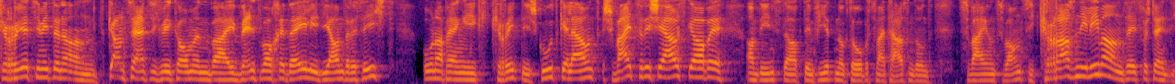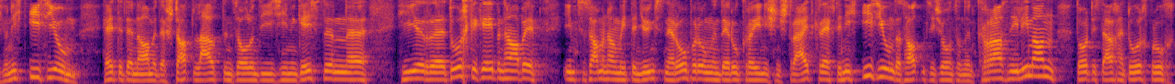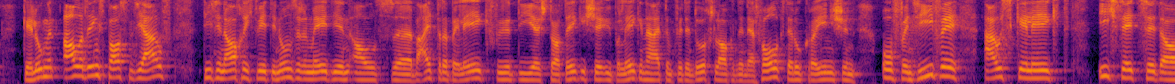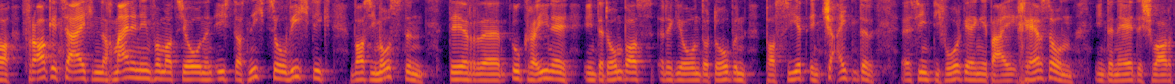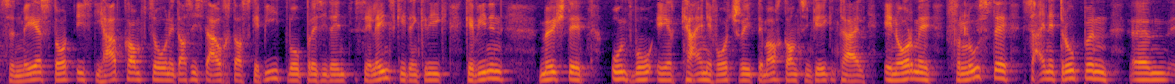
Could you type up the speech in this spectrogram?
Grüezi miteinander, ganz herzlich willkommen bei Weltwoche Daily, die andere Sicht. Unabhängig, kritisch, gut gelaunt. Schweizerische Ausgabe am Dienstag, dem 4. Oktober 2022. Krasny Liman, selbstverständlich, und nicht Isium hätte der Name der Stadt lauten sollen, die ich Ihnen gestern äh, hier äh, durchgegeben habe im Zusammenhang mit den jüngsten Eroberungen der ukrainischen Streitkräfte. Nicht Isium, das hatten sie schon, sondern Krasny Liman. Dort ist auch ein Durchbruch gelungen. Allerdings passen Sie auf, diese Nachricht wird in unseren Medien als äh, weiterer Beleg für die strategische Überlegenheit und für den durchschlagenden Erfolg der ukrainischen Offensive ausgelegt. Ich setze da Fragezeichen. Nach meinen Informationen ist das nicht so wichtig, was im Osten der äh, Ukraine in der Donbass-Region dort oben passiert. Entscheidender äh, sind die Vorgänge bei Cherson in der Nähe des Schwarzen Meers. Dort ist die Hauptkampfzone. Das ist auch das Gebiet, wo Präsident Zelensky den Krieg gewinnen möchte und wo er keine Fortschritte macht. Ganz im Gegenteil, enorme Verluste. Seine Truppen ähm,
